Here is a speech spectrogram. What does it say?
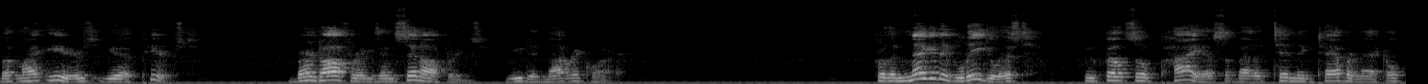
but my ears you have pierced. Burnt offerings and sin offerings you did not require. For the negative legalist who felt so pious about attending tabernacle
